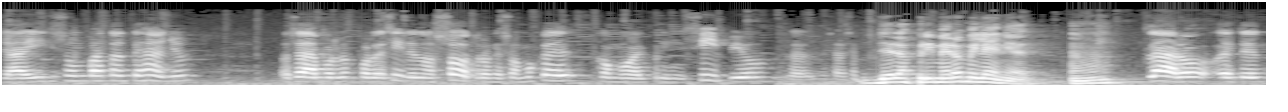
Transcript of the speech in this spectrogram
ya ahí son bastantes años. O sea, por, por decir, de nosotros, que somos que, como el principio, o sea, se- De los primeros millennials. Ajá. claro, este,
